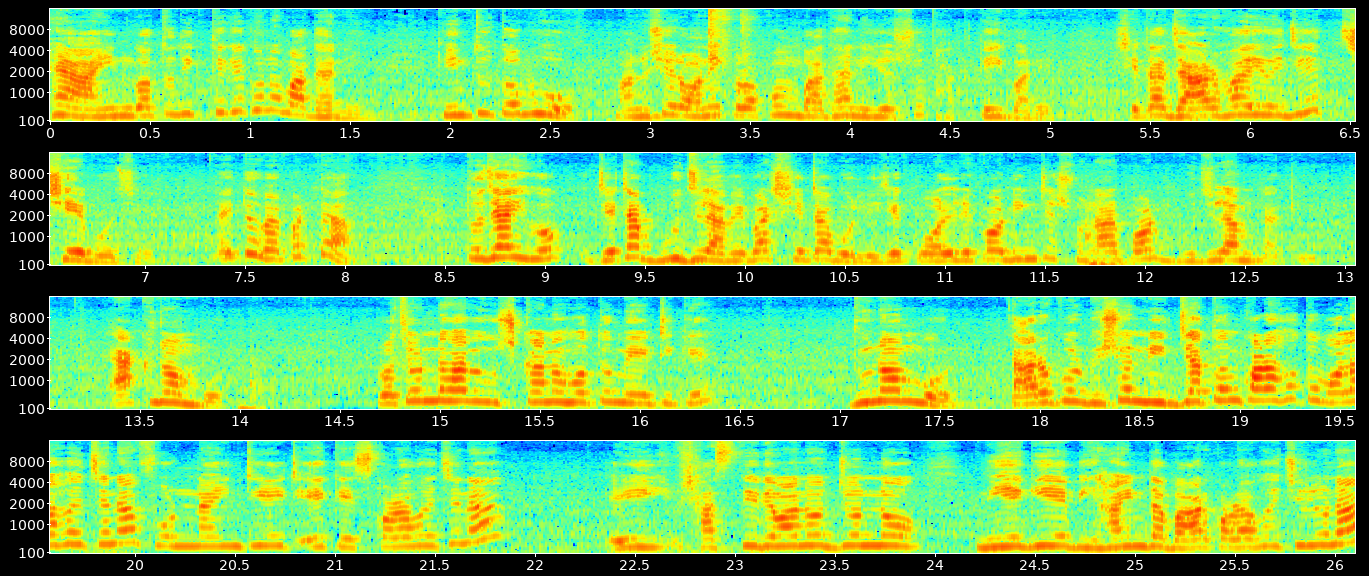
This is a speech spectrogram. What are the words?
হ্যাঁ আইনগত দিক থেকে কোনো বাধা নেই, কিন্তু তবুও মানুষের অনেক রকম বাধা নিজস্ব থাকতেই পারে। সেটা যার হয় ওই যে সে বোঝে। তাই তো ব্যাপারটা? তো যাই হোক, যেটা বুঝলাম, এবার সেটা বলি যে কল রেকর্ডিংটা শোনার পর বুঝলামটা কি? এক নম্বর, প্রচণ্ডভাবে উস্কানো হতো মেয়েটিকে। দু নম্বর, তার উপর ভীষণ নির্যাতন করা হতো বলা হয়েছে না? Four ninety eight A case করা হয়েছে না? এই শাস্তি দেওয়ানোর জন্য নিয়ে গিয়ে বিহাইন্ড দ্য বার করা হয়েছিল না?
